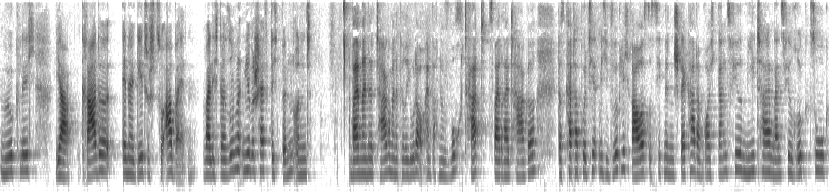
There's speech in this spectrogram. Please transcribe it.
unmöglich, ja, gerade energetisch zu arbeiten, weil ich da so mit mir beschäftigt bin und weil meine Tage, meine Periode auch einfach eine Wucht hat, zwei, drei Tage. Das katapultiert mich wirklich raus, das zieht mir den Stecker, da brauche ich ganz viel Me-Time, ganz viel Rückzug,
